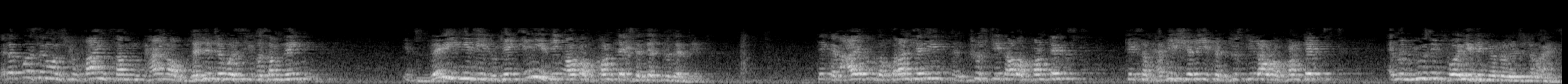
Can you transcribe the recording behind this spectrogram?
That a person wants to find some kind of legitimacy for something, it's very easy to take anything out of context and just present it. Take an ayat of the Quran Sharif and twist it out of context, take some hadith sharif and twist it out of context, and then use it for anything you want to legitimize.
